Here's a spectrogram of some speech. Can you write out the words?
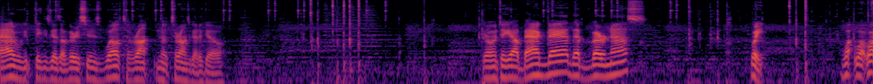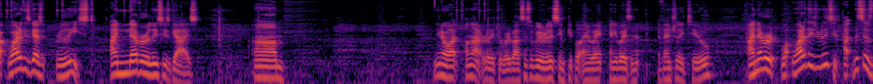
Bad. We'll take these guys out very soon as well. Tehran, no, Tehran's got to go. Go and take out Baghdad. That very nice. Wait. Why, why, why are these guys released? I never release these guys. Um. You know what? I'm not really too worried about it, since we'll be releasing people anyway, anyways, and eventually too. I never. Why, why are these releasing? Uh, this is.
